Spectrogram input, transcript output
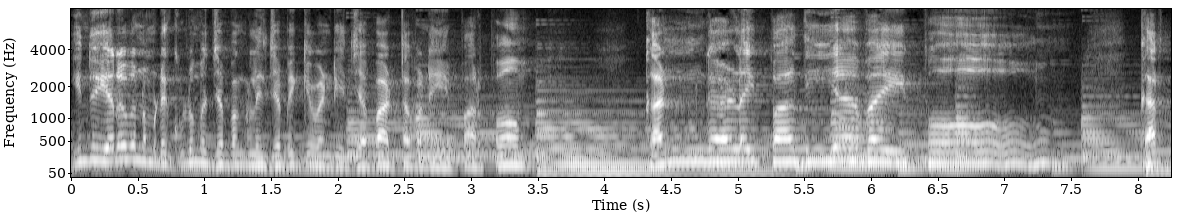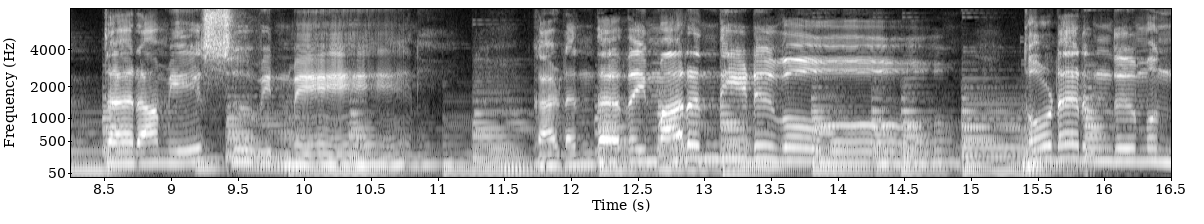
இன்று இரவு நம்முடைய குடும்ப ஜெபங்களில் ஜெபிக்க வேண்டிய ஜப அட்டவணையை பார்ப்போம். கண்களை பதிய வைப்போம் கர்த்தராம் இயேசுவின் மேல் கடந்ததை மறந்திடுவோம். தொடர்ந்து முன்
